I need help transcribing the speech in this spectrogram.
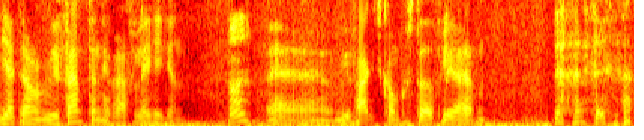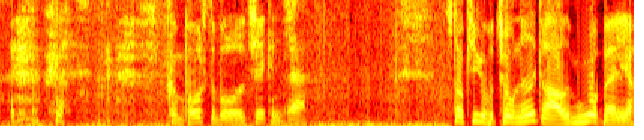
Ja, der, vi fandt den i hvert fald ikke igen. Nej. Uh, vi har faktisk komposteret flere af dem. Compostable chickens. Ja. Står og kigger på to nedgravede murbaljer.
